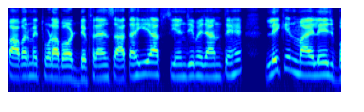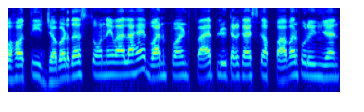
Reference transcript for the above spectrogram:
पावर में थोड़ा बहुत डिफरेंस आता ही है, आप सीएनजी में जानते हैं। लेकिन माइलेज बहुत ही ज़बरदस्त होने वाला है। 1.5 लीटर का इसका पावरफुल इंजन।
